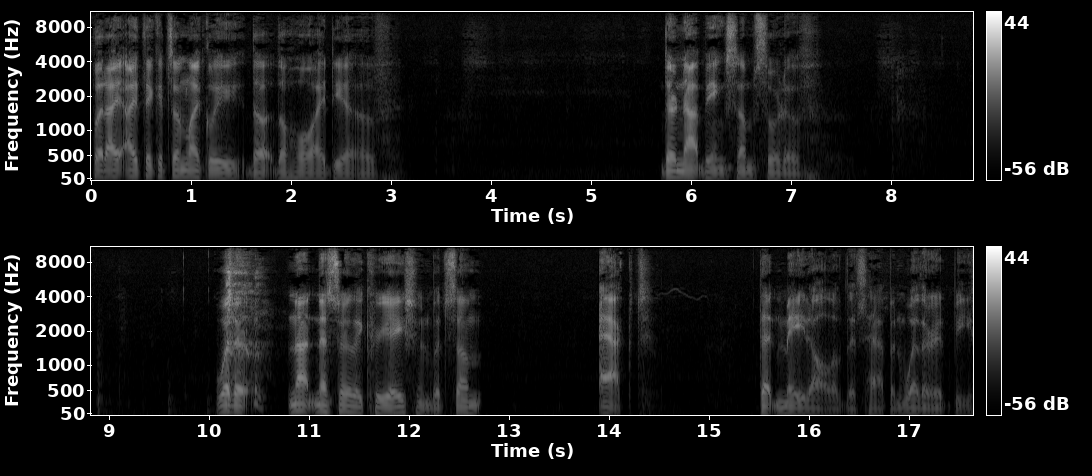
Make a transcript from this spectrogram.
But I, I think it's unlikely the the whole idea of there not being some sort of whether not necessarily creation, but some act that made all of this happen, whether it be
